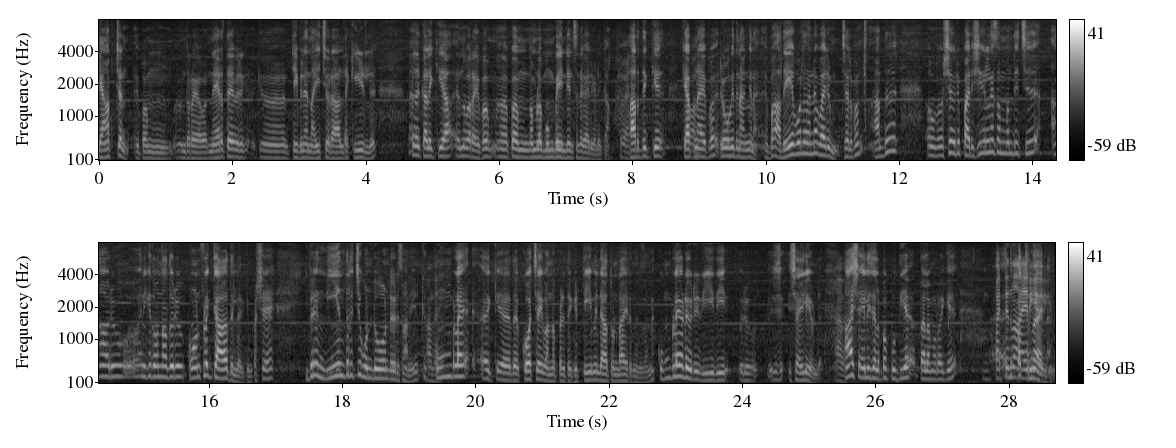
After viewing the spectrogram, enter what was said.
ക്യാപ്റ്റൻ ഇപ്പം എന്താ പറയുക നേരത്തെ ഒരു ടീമിനെ നയിച്ച ഒരാളുടെ കീഴിൽ കളിക്കുക എന്ന് പറയും. ഇപ്പം ഇപ്പം നമ്മൾ മുംബൈ ഇന്ത്യൻസിന്റെ കാര്യം എടുക്കാം. ഹാർദിക്ക് ക്യാപ്റ്റനായപ്പോൾ രോഹിതിന് അങ്ങനെ. ഇപ്പോൾ അതേപോലെ തന്നെ വരും. ചിലപ്പം അത് പക്ഷേ ഒരു പരിശീലനെ സംബന്ധിച്ച് ആ ഒരു എനിക്ക് തോന്നുന്നു അതൊരു കോൺഫ്ലിക്റ്റ് ആകത്തില്ലായിരിക്കും. പക്ഷേ ഇവരെ നിയന്ത്രിച്ച് കൊണ്ടുപോകേണ്ട ഒരു സാധനം. എനിക്ക് കുംബ്ലെ ഇത് കോച്ചായി വന്നപ്പോഴത്തേക്ക് ടീമിന്റെ അകത്തുണ്ടായിരുന്ന ഒരു സാധനം. കുംബ്ലയുടെ ഒരു രീതി ഒരു ശൈലിയുണ്ട്. ആ ശൈലി ചിലപ്പോൾ പുതിയ തലമുറയ്ക്ക് പറ്റുന്നതായിരിക്കും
